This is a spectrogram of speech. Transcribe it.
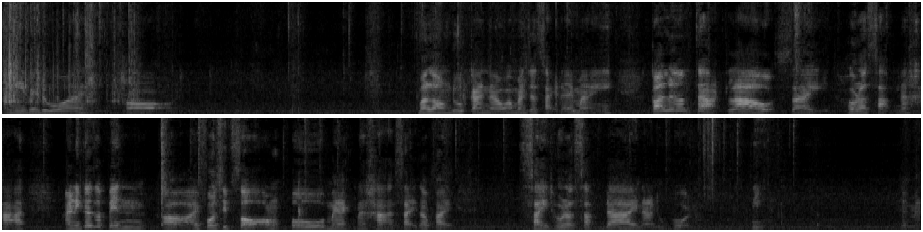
อันนี้ไปด้วย พอมาลองดูกันนะว่ามันจะใส่ได้ไหม ก็เริ่มจากเราใส่โทรศัพท์นะคะ อันนี้ก็จะเป็นอ่า iPhone 12 Pro Max นะคะ ใส่เข้าไปใส่โทรศัพท์ได้นะทุกคน นี่ เห็นไหม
